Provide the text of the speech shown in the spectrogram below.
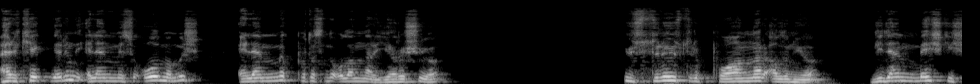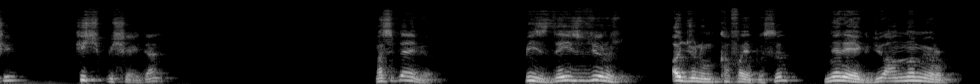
Erkeklerin elenmesi olmamış, elenmek potasında olanlar yarışıyor. Üstüne üstlük puanlar alınıyor. Giden 5 kişi hiçbir şeyden nasiplenemiyor. Biz de izliyoruz. Acun'un kafa yapısı nereye gidiyor anlamıyorum.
